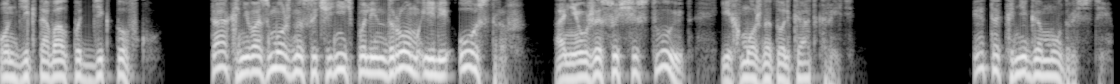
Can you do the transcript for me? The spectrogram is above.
Он диктовал под диктовку. Так невозможно сочинить палиндром или остров. Они уже существуют, их можно только открыть. Это книга мудрости.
